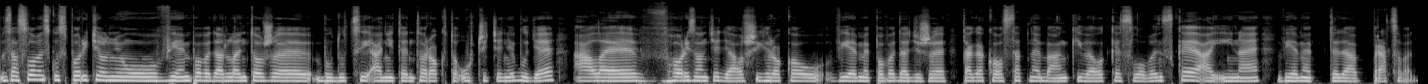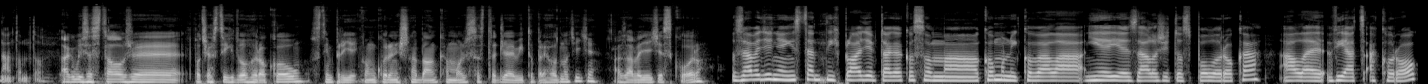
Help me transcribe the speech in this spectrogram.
Za Slovenskú sporiteľňu viem povedať len to, že budúci ani tento rok to určite nebude, ale v horizonte ďalších rokov vieme povedať, že tak ako ostatné banky veľké slovenské, aj iné, vieme teda pracovať na tomto. Ak by sa stalo, že počas tých dvoch rokov s tým príde konkurenčná banka, môže sa stať, že aj vy to prehodnotíte a zavedete skôr? Zavedenie instantných platieb, tak ako som komunikovala, nie je záležitosť pol roka, ale viac ako rok,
